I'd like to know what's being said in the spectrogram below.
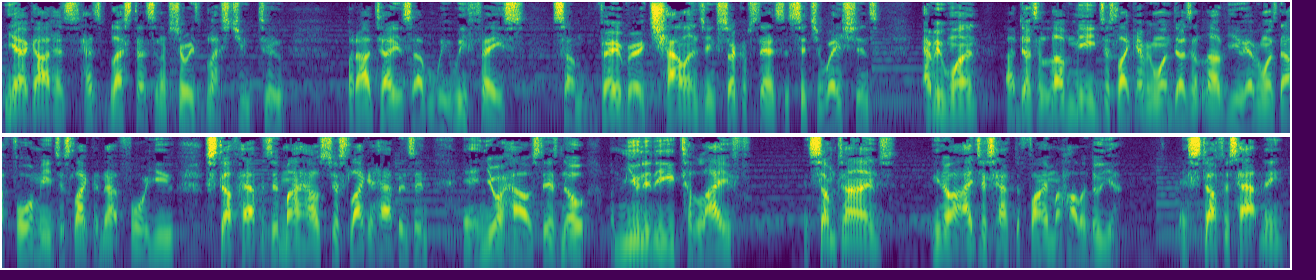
and, yeah, God has, has blessed us, and I'm sure He's blessed you too. But I'll tell you something, we, we face some very, very challenging circumstances, situations. Everyone uh, doesn't love me just like everyone doesn't love you. Everyone's not for me just like they're not for you. Stuff happens in my house just like it happens in, in your house. There's no immunity to life. And sometimes, you know, I just have to find my hallelujah. And stuff is happening.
